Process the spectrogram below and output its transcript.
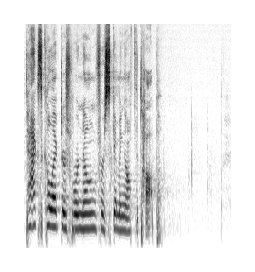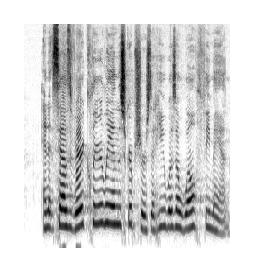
tax collectors were known for skimming off the top. And it says very clearly in the scriptures that he was a wealthy man.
